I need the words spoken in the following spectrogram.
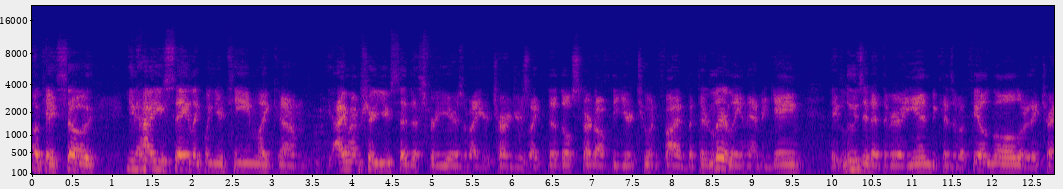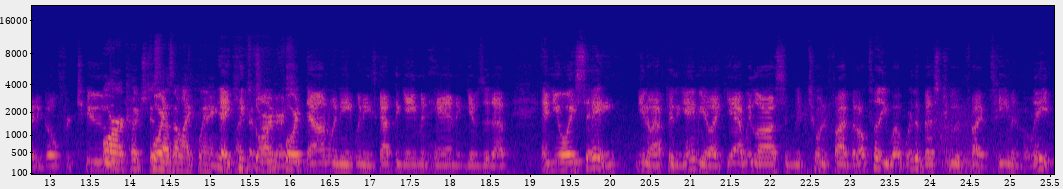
Okay, so you know how you say like when your team like um, I'm, I'm sure you've said this for years about your Chargers. Like they'll they'll start off the year two and five, but they're literally in every game. They lose it at the very end because of a field goal, or they try to go for two. Or our coach just Fourth- doesn't like winning. Yeah, he like keeps going Chargers. fourth down when he when he's got the game in hand and gives it up. And you always say, you know, after the game, you're like, yeah, we lost and we're two and five, but I'll tell you what, we're the best two and five team in the league.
